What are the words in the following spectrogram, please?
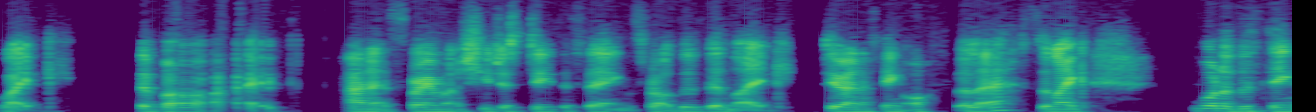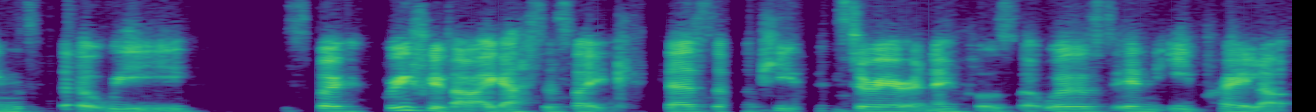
like the vibe. And it's very much you just do the things rather than like do anything off the list. And like one of the things that we spoke briefly about, I guess, is like there's a pizzeria in Naples that was in Eat Pray Love,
